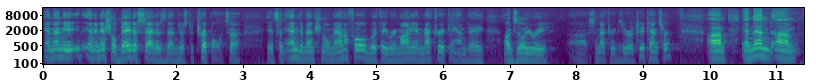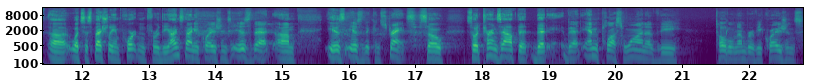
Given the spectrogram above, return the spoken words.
And then the, an initial data set is then just a triple. It's, a, it's an n-dimensional manifold with a Riemannian metric and a auxiliary uh, symmetric 0-2 tensor. Um, and then um, uh, what's especially important for the Einstein equations is that um, is, is the constraints. So so it turns out that, that, that n plus 1 of the total number of equations,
